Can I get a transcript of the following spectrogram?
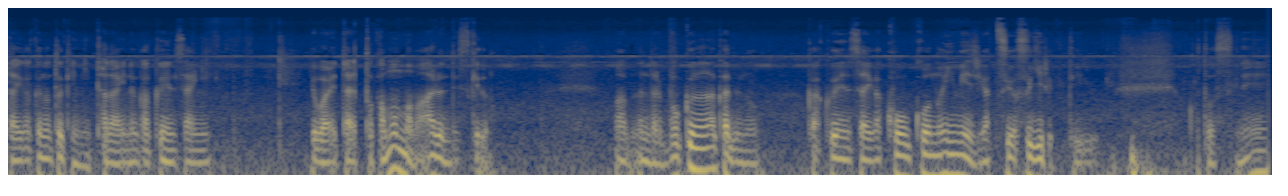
大学の時に多大の学園祭に呼ばれたとかもまああるんですけど、まあ、なんだろう僕の中での学園祭が高校のイメージが強すぎるっていうことですね。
